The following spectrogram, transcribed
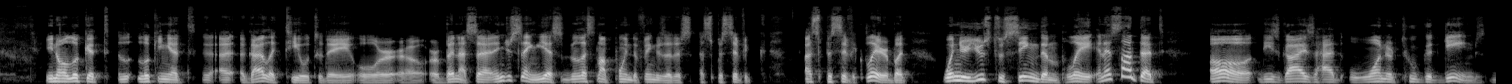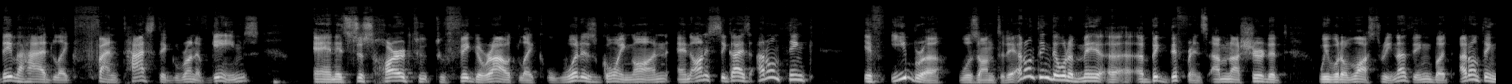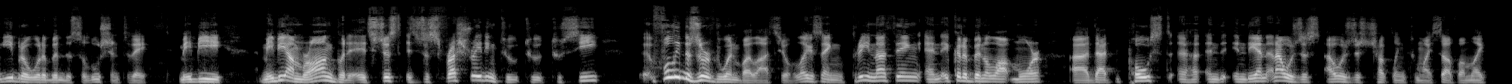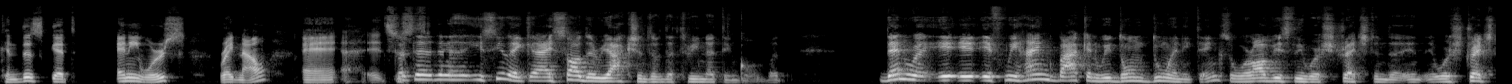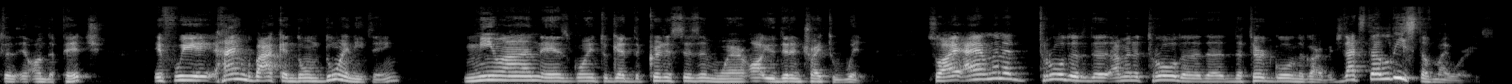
you know look at looking at a, a guy like Theo today or uh, or Bennacer and just saying yes let's not point the fingers at a, a specific a specific player but when you're used to seeing them play and it's not that oh these guys had one or two good games they've had like fantastic run of games and it's just hard to to figure out like what is going on. And honestly, guys, I don't think if Ibra was on today, I don't think that would have made a, a big difference. I'm not sure that we would have lost three nothing, but I don't think Ibra would have been the solution today. Maybe maybe I'm wrong, but it's just it's just frustrating to to to see fully deserved win by Lazio. Like I was saying, three nothing, and it could have been a lot more. Uh, that post uh, in in the end, and I was just I was just chuckling to myself. I'm like, can this get any worse right now? and it's just but the, the, you see like i saw the reactions of the three nothing goal but then if we hang back and we don't do anything so we're obviously we're stretched in the in, we're stretched on the pitch. If we hang back and don't do anything milan is going to get the criticism where oh you didn't try to win. So I, I am gonna throw the, the i'm gonna throw the, the the third goal in the garbage. That's the least of my worries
